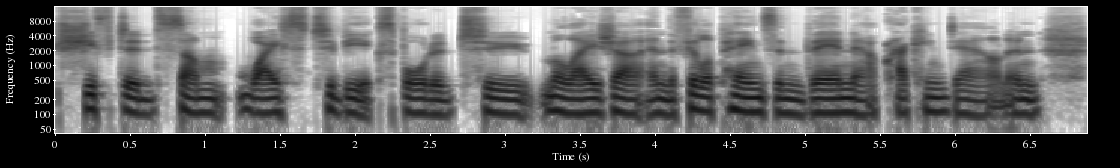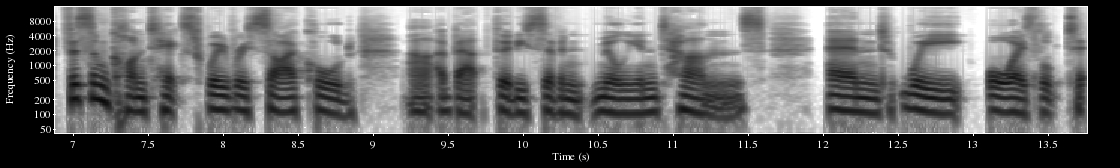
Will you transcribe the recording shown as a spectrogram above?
shifted some waste to be exported to Malaysia and the Philippines, and they're now cracking down. And for some context, we recycled uh, about 37 million tonnes and we always look to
